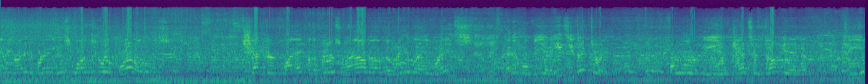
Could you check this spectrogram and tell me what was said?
getting ready to bring this one to a close. Checkered flag for the first round of the relay race, and it will be an easy victory for the Jensen Duncan team.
